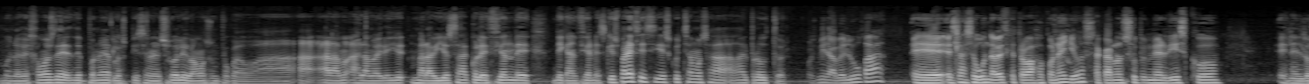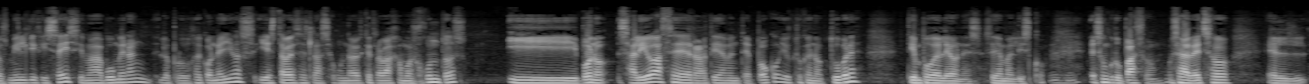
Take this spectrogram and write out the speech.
Bueno, dejamos de, poner los pies en el suelo y vamos un poco a, la, maravillosa colección de, canciones. ¿Qué os parece si escuchamos al productor? Pues mira, Beluga eh, es la segunda vez que trabajo con ellos. Sacaron su primer disco en el 2016, se llamaba Boomerang, lo produje con ellos y esta vez es la segunda vez que trabajamos juntos. Y bueno, salió hace relativamente poco, yo creo que en octubre, Tiempo de Leones se llama el disco. Es un grupazo. O sea, de hecho, el,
